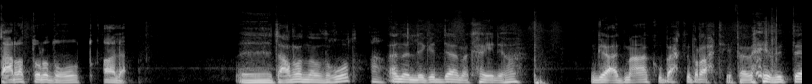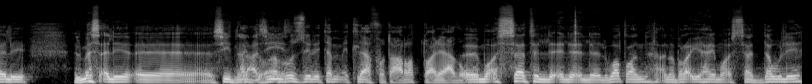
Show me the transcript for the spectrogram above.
تعرضتوا لضغوط؟ آه لا. آه تعرضنا لضغوط؟ آه. أنا اللي قدامك هيني ها؟ قاعد معك وبحكي براحتي. فبالتالي المسألة آه، سيدنا العزيز الرز اللي تم إتلافه تعرضتوا عليه على آه، مؤسسات ال ال ال الوطن أنا برأيي هاي مؤسسات دولة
